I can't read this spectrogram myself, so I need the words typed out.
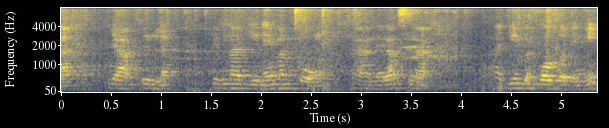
ละยากขึ้นละยืนหน้ายืนให้มันคงในลักษณะอะยืนแบบโฟล์ดอย่างนี้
